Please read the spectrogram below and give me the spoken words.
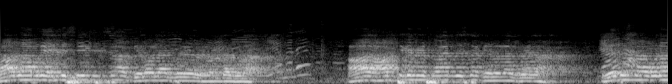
దాదాపుగా ఎన్ని సీట్లు ఇచ్చినా గెలవలేకపోయినారు వీళ్ళంతా కూడా. ఆ ఆర్థికంగా సాయం చేసినా గెలవలేకపోయినారు ఏదున్నా కూడా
